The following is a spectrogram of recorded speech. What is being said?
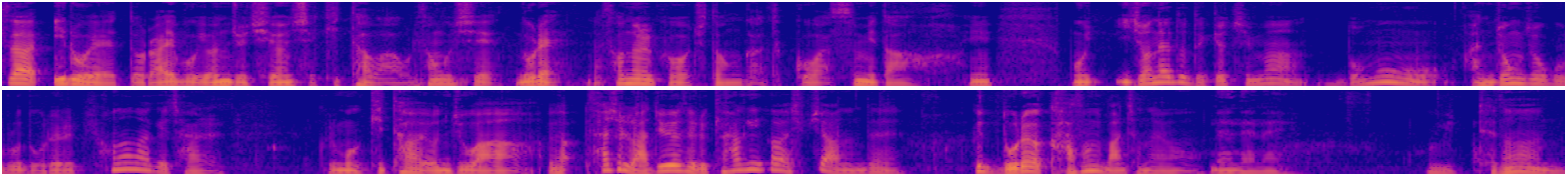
1415의 또 라이브 연주 지현 씨의 기타와 우리 성근 씨의 노래 네, 선을 그어주던가 듣고 왔습니다. 이, 뭐 이전에도 느꼈지만 너무 안정적으로 노래를 편안하게 잘 그리고 뭐 기타 연주와 사실 라디오에서 이렇게 하기가 쉽지 않은데 그 노래가 가성이 많잖아요. 네네네. 어, 대단한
